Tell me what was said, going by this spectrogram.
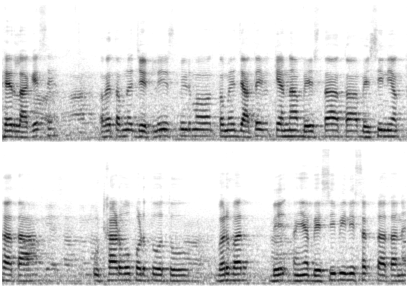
ફેર લાગે છે. હવે તમને જેટલી સ્પીડમાં તમે જાતે ક્યાંના બેસતા હતા, બેસી નહીં શકતા હતા. ઉઠાડવું પડતું હતું, બરાબર બે, અહીંયા બેસી બી નહીં શકતા હતા ને.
